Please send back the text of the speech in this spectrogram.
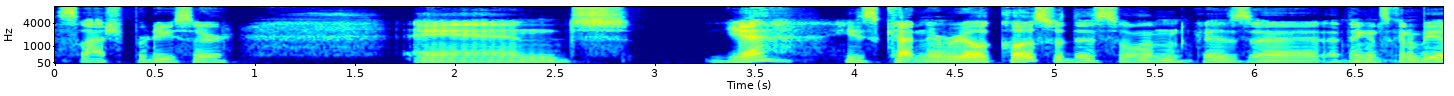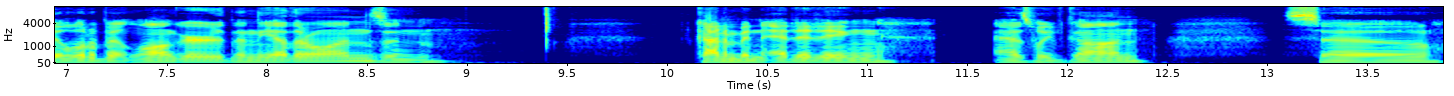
slash producer. And yeah, he's cutting it real close with this one because uh, I think it's going to be a little bit longer than the other ones, and kind of been editing as we've gone. So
